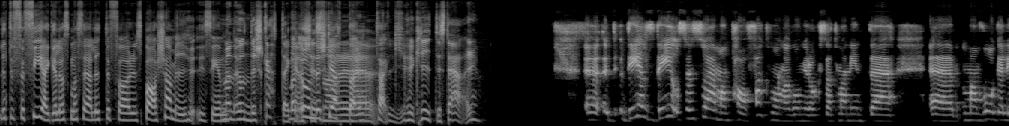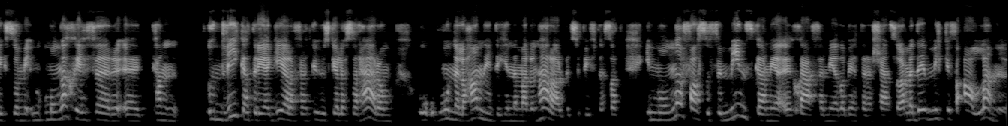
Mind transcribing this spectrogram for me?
lite för feg eller vad ska man säga, lite för sparsam i, i sin... Man underskattar man kanske underskattar, snarare tack. hur kritiskt det är. Eh, dels det och sen så är man tafatt många gånger också att man inte, eh, man vågar liksom, många chefer eh, kan undvika att reagera för att gud, hur ska jag lösa det här om hon eller han inte hinner med den här arbetsuppgiften? Så att i många fall så förminskar med, eh, chefen medarbetarens känslor. Men det är mycket för alla nu.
